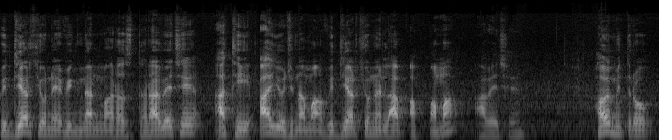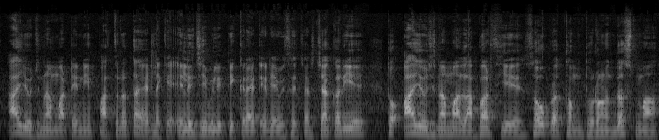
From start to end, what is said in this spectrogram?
વિદ્યાર્થીઓને વિજ્ઞાનમાં રસ ધરાવે છે. આથી આ યોજનામાં વિદ્યાર્થીઓને લાભ આપવામાં આવે છે. હવે મિત્રો, આ યોજના માટેની પાત્રતા એટલે કે એલિજિબિલિટી ક્રાઇટેરિયા વિશે ચર્ચા કરીએ. તો આ યોજનામાં લાભાર્થીએ સૌપ્રથમ ધોરણ દસમાં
